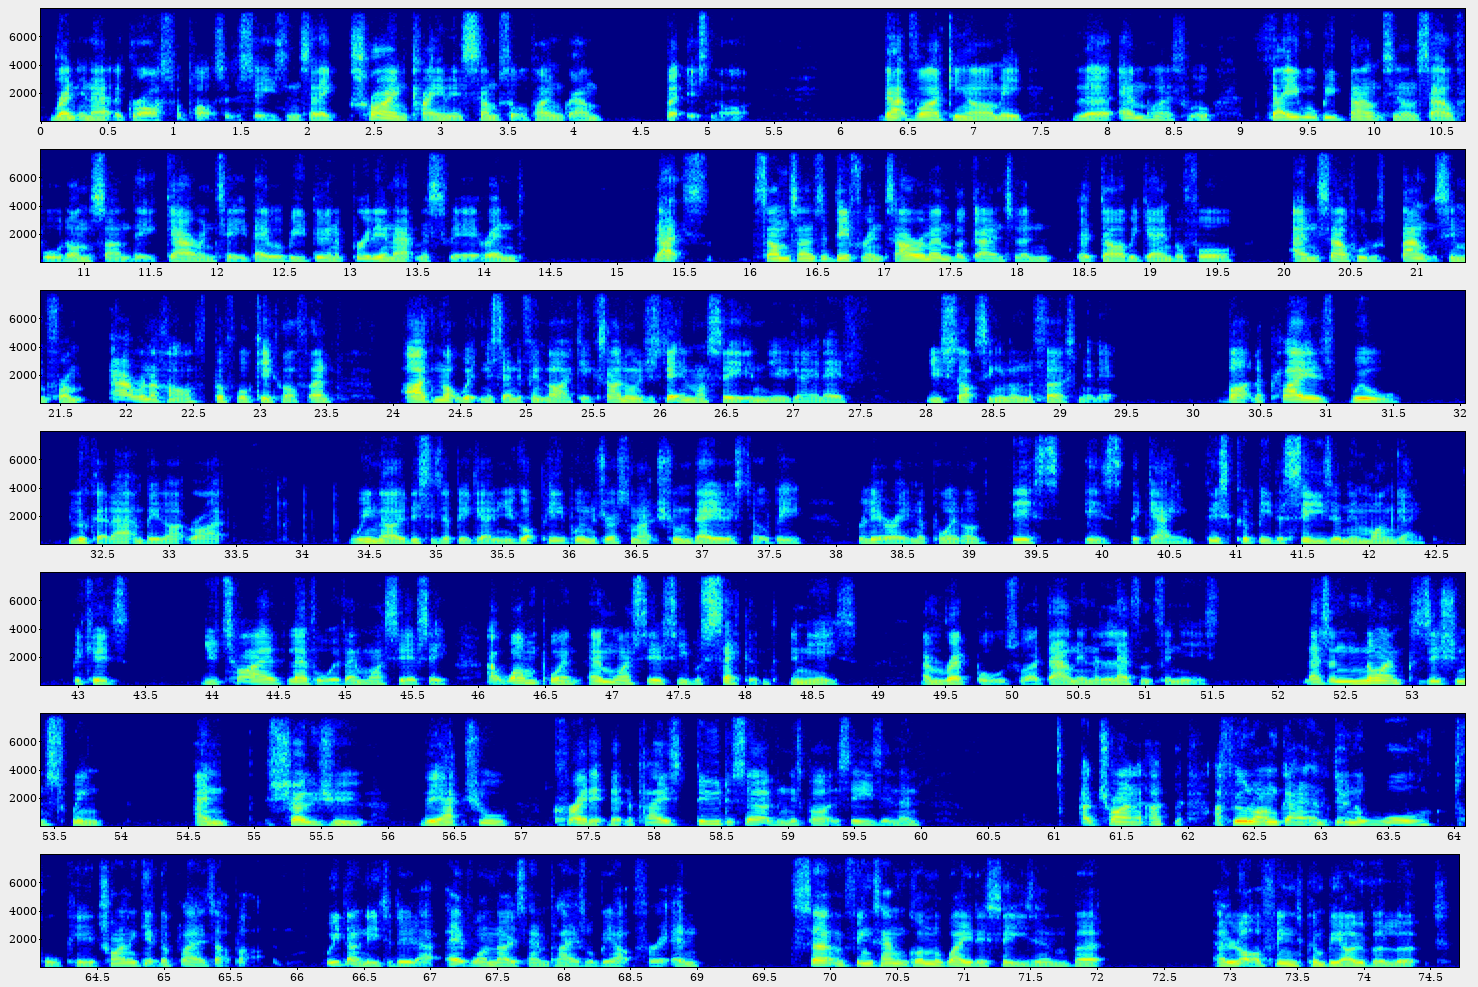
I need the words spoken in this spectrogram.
renting out the grass for parts of the season. So they try and claim it's some sort of home ground, but it's not. That Viking army, the Empire, they will be bouncing on South Ward on Sunday, guaranteed. They will be doing a brilliant atmosphere. And that's sometimes a difference. I remember going to the, the Derby game before, and South Ward was bouncing from hour and a half before kickoff, and I've not witnessed anything like it because I normally just get in my seat in you and then you start singing on the first minute. But the players will look at that and be like, right, we know this is a big game. You've got people in the dressing room like Sean Davis that'll be reiterating the point of this is the game. This could be the season in one game because you tie level with NYCFC. At one point, NYCFC was second in the East, and Red Bulls were down in 11th in the East. That's a nine position swing and shows you the actual credit that the players do deserve in this part of the season. And I'm trying I, I feel like I'm going and doing a war talk here, trying to get the players up, but we don't need to do that. Everyone knows 10 players will be up for it. And certain things haven't gone the way this season, but a lot of things can be overlooked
